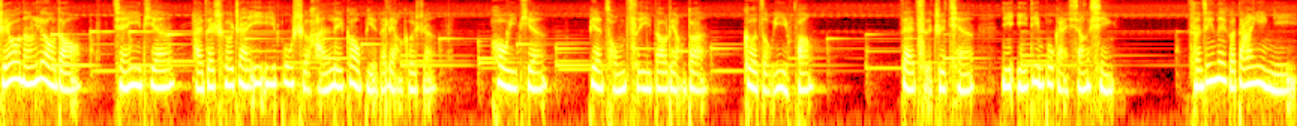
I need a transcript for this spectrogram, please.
谁又能料到，前一天还在车站依依不舍、含泪告别的两个人，后一天便从此一刀两断，各走一方。在此之前，你一定不敢相信，曾经那个答应你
